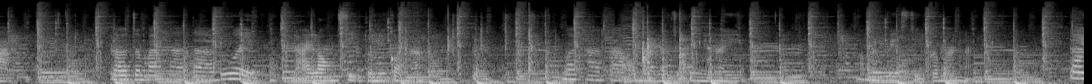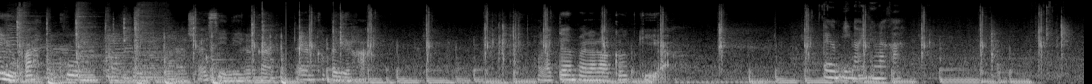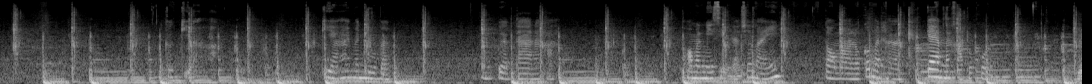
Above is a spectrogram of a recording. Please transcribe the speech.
เราจะมาทาตาด้วยเดี๋ยวไอลองสีตัวนี้ก่อนนะ ว่าทาตาออกมาแล้วจะเป็นยังไงว่ามันเป็นสีประมาณไหนได้อยู่ปะทุกคนโอเคเราใช้สีนี้แล้วกันแต้มเข้าไปเลยค่ะ พอเราแต้มไปแล้วเราก็เกลี่ยเติมอีกหน่อยนึงนะคะก็เกลี่ยค่ะเกลี่ยให้มันดูแบบมันเปลือกตานะคะ พอมันมีสีแล้วใช่ไหมต่อมาเราก็มาทาแก้มนะคะทุกคน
